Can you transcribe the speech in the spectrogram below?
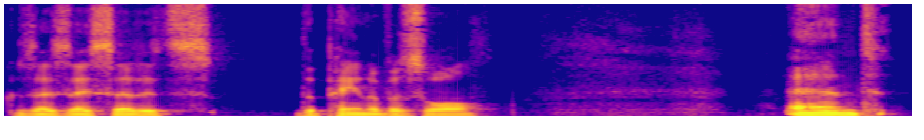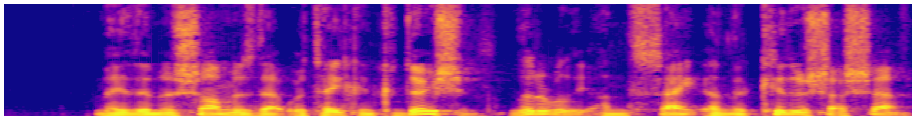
because as I said, it's the pain of us all. And May the neshamas that were taken kedushin, literally on the kiddush Hashem,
